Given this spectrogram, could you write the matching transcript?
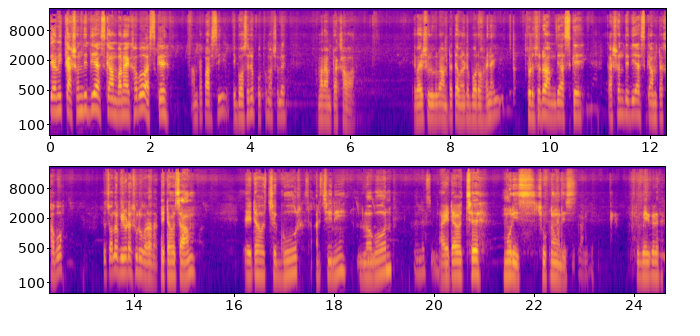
আজকে আমি কাসন্দি দিয়ে আজকে আম বানায় খাব আজকে আমটা পারছি এই বছরের প্রথম আসলে আমার আমটা খাওয়া এবারে শুরু করব আমটা তেমন একটা বড় হয় নাই ছোট ছোট আম দিয়ে আজকে কাসন্দি দিয়ে আজকে আমটা খাব তো চলো ভিডিওটা শুরু করা থাক এটা হচ্ছে আম এটা হচ্ছে গুড় আর চিনি লবণ আর এটা হচ্ছে মরিচ শুকনো মরিচ একটু বের করে থাক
